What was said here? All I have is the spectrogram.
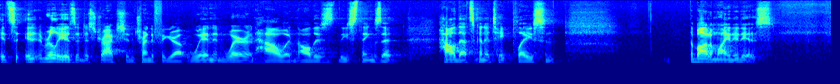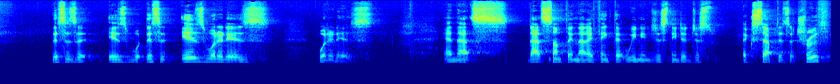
it's, it really is a distraction trying to figure out when and where and how and all these, these things that, how that's going to take place. And the bottom line, it is. This is, a, is, what, this is, is what it is, what it is. And that's, that's something that I think that we need, just need to just accept as a truth.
